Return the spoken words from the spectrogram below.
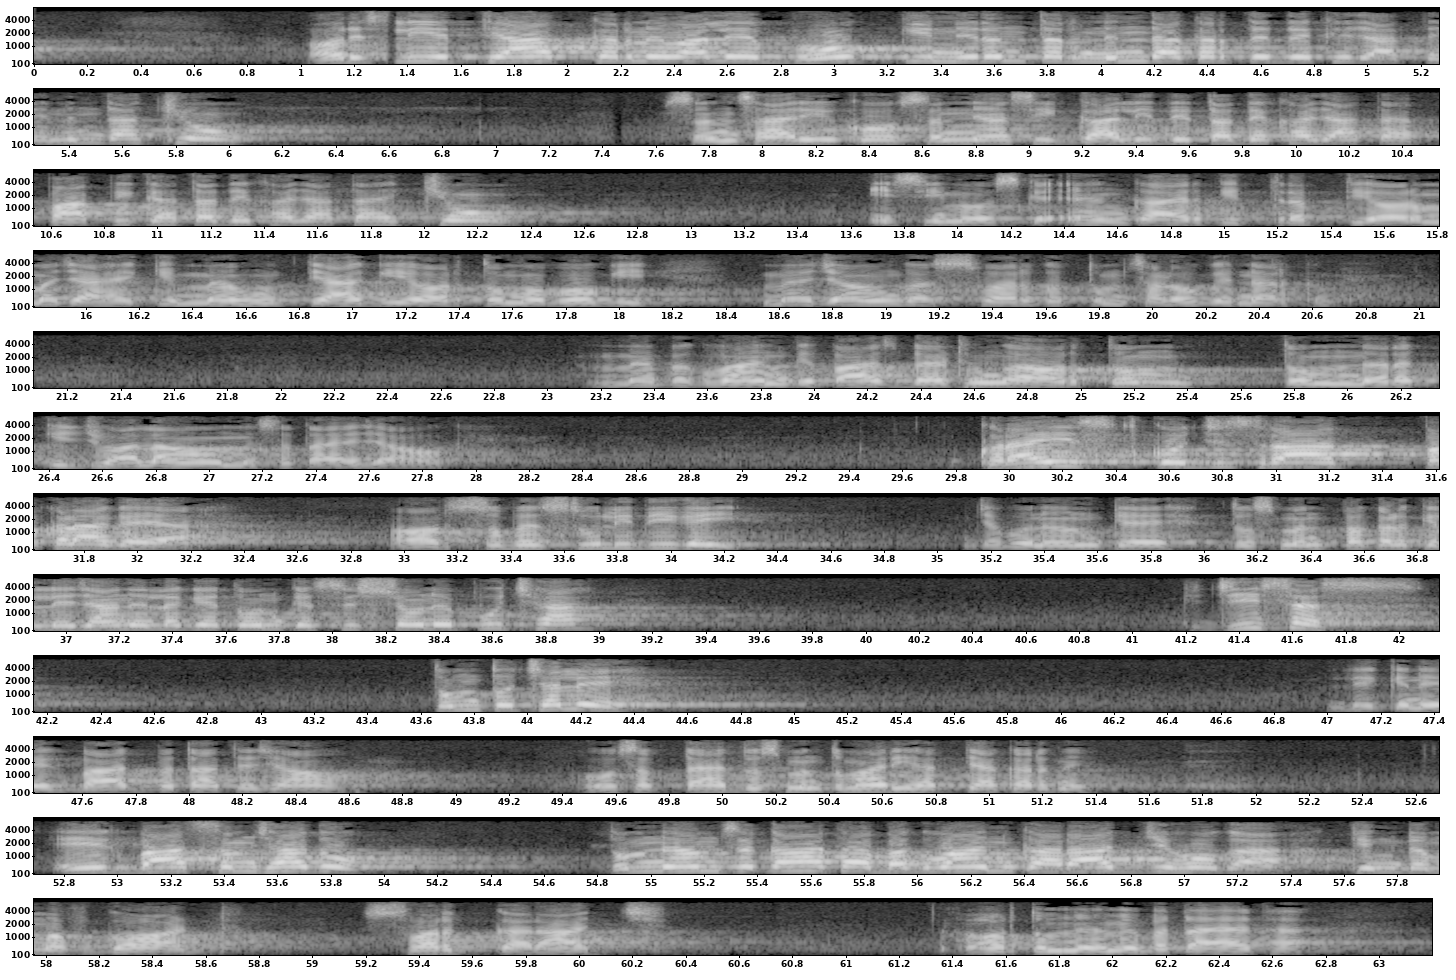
और इसलिए त्याग करने वाले भोग की निरंतर निंदा करते देखे जाते हैं। निंदा क्यों? संसारी को सन्यासी गाली देता देखा जाता है, पापी कहता देखा जाता है, क्यों? इसी में उसके अहंकार की तृप्ति और मज़ा है कि मैं हूँ त्यागी और तुम भोगी। मैं जाऊँगा स्वर्ग, तुम सड़ोगे नरक में। मैं भगवान के पास बैठूँगा और तुम तुम नरक की ज्वालाओं में सताए जाओगे। क्राइस्ट को जिस रात पकड़ा गया और सुबह सूली दी गई, जब उन्हें उनके दुश्मन पकड़ के ले जाने लगे तो उनके शिष्यों ने पूछा कि, जीसस तुम तो चले लेकिन एक बात बताते जाओ, हो सकता है दुश्मन तुम्हारी हत्या कर दें। एक बात समझा दो, तुमने हमसे कहा था भगवान का राज्य होगा किंगडम ऑफ़ गॉड स्वर्ग का राज्य। और तुमने हमें बताया था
